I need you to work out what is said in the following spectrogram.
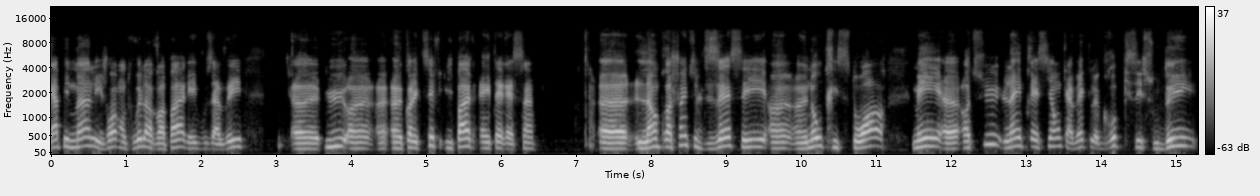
rapidement, les joueurs ont trouvé leur repère et vous avez eu un, collectif hyper intéressant. L'an prochain, tu le disais, c'est une autre histoire. mais as-tu l'impression qu'avec le groupe qui s'est soudé,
